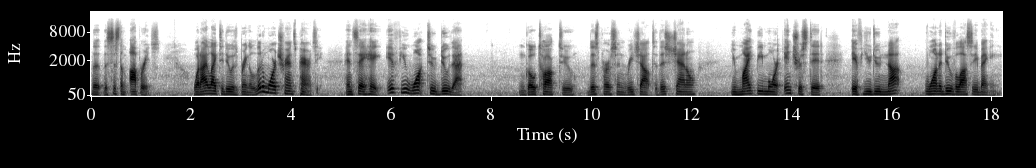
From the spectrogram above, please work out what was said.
the, the system operates. What I like to do is bring a little more transparency and say, hey, if you want to do that, go talk to this person, reach out to this channel. You might be more interested if you do not want to do velocity banking.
